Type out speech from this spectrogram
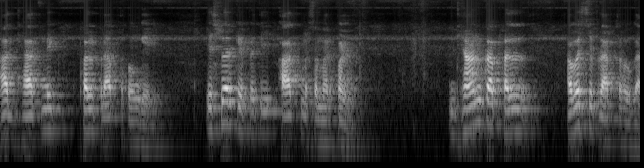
आध्यात्मिक फल प्राप्त होंगे। ईश्वर के प्रति आत्मसमर्पण। ध्यान का फल अवश्य प्राप्त होगा।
